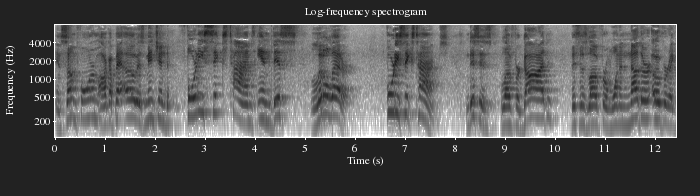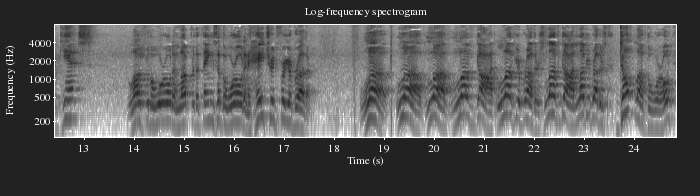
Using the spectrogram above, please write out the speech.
in some form, agapeo, is mentioned 46 times in this little letter. 46 times. This is love for God. This is love for one another over against love for the world and love for the things of the world and hatred for your brother. Love, love, love, love God, love your brothers, love God, love your brothers. Don't love the world,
